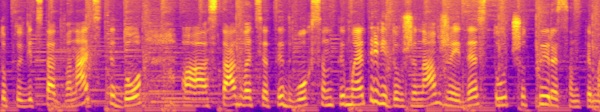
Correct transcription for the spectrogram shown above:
тобто від 112 до 122 см, і довжина вже йде 104 см.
